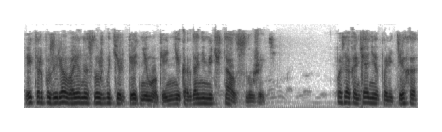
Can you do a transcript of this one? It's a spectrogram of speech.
Виктор Пузырев военную службу терпеть не мог и никогда не мечтал служить. После окончания политеха,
